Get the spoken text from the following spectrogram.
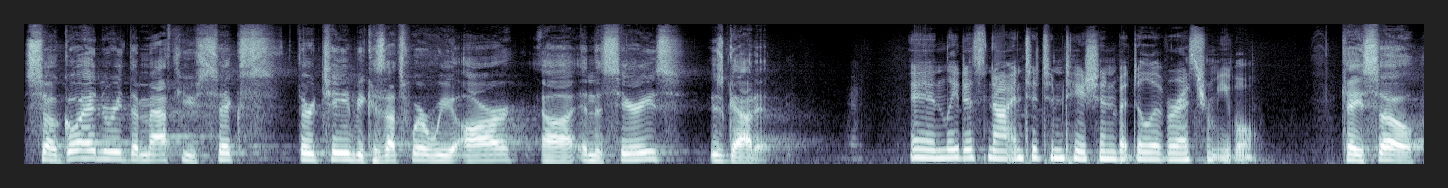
So go ahead and read the Matthew six 13 because that's where we are uh, in the series. Who's got it? And lead us not into temptation, but deliver us from evil. Okay, so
